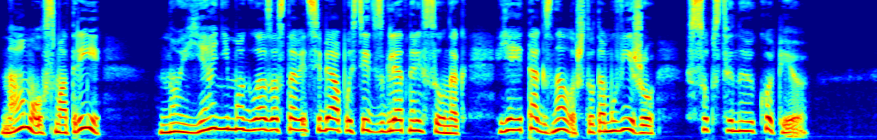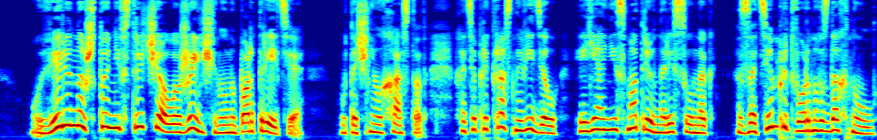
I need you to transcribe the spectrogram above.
«На, мол, смотри!» Но я не могла заставить себя опустить взгляд на рисунок. Я и так знала, что там увижу — собственную копию. «Уверена, что не встречала женщину на портрете», — уточнил Хастад, хотя прекрасно видел, и я не смотрю на рисунок. Затем притворно вздохнул.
